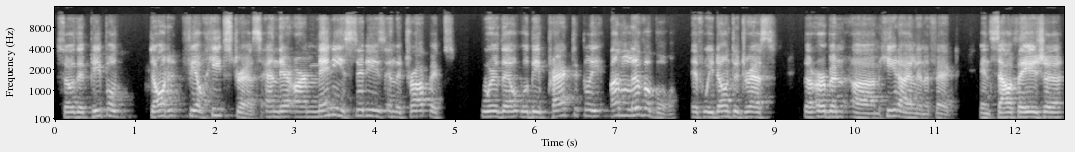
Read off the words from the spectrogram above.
so that people don't feel heat stress, and there are many cities in the tropics where they will be practically unlivable if we don't address the urban um, heat island effect in South Asia,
